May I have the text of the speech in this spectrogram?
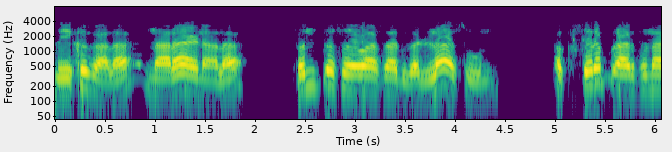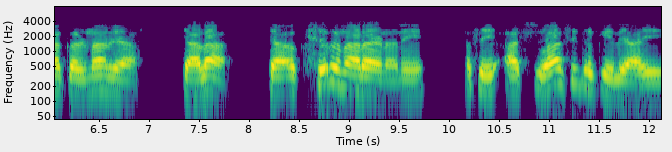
लेखकाला नारायणाला संत सहवासात घडला असून अक्षर प्रार्थना करणाऱ्या त्याला त्या अक्षर नारायणाने असे आश्वासित केले आहे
